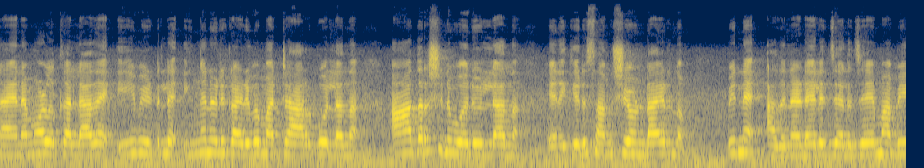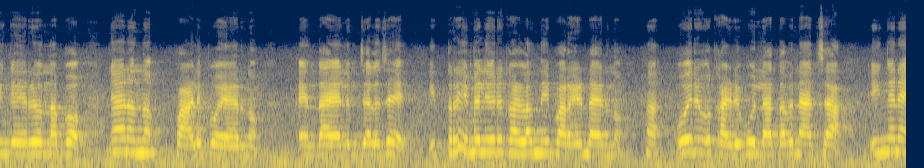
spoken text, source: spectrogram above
നയനമോൾക്കല്ലാതെ ഈ വീട്ടിൽ ഇങ്ങനൊരു കഴിവ് മറ്റാർക്കും ഇല്ലെന്ന്. ആദർശിന് പോലും ഇല്ലയെന്ന് എനിക്കൊരു സംശയം ഉണ്ടായിരുന്നു. പിന്നെ അതിനിടയിൽ ജലജയും അബിയും കയറി വന്നപ്പോൾ ഞാനൊന്ന് പാളിപ്പോയായിരുന്നു. എന്തായാലും ജലജയെ ഇത്രയും വലിയൊരു കള്ളം നീ പറയണ്ടായിരുന്നു. ഒരു കഴിവില്ലാത്തവനാച്ച ഇങ്ങനെ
